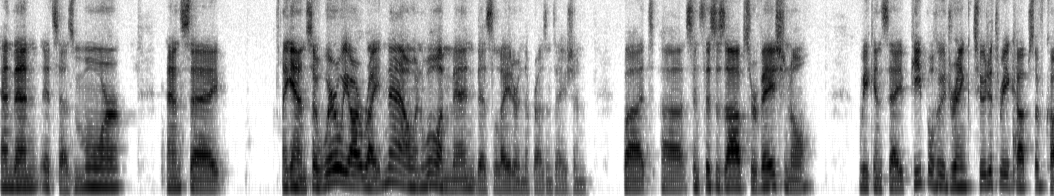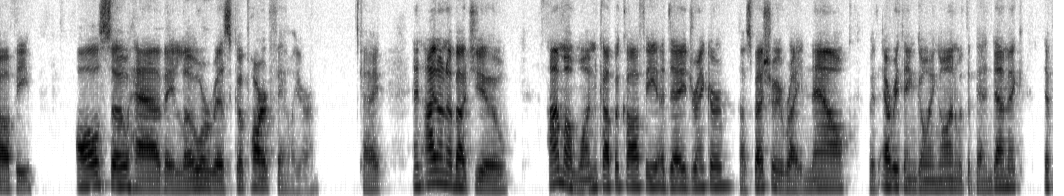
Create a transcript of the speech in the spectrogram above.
And then it says more and say, again, so where we are right now, and we'll amend this later in the presentation, but uh, since this is observational, we can say people who drink two to three cups of coffee also have a lower risk of heart failure, okay? And I don't know about you, I'm a one cup of coffee a day drinker, especially right now with everything going on with the pandemic. If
